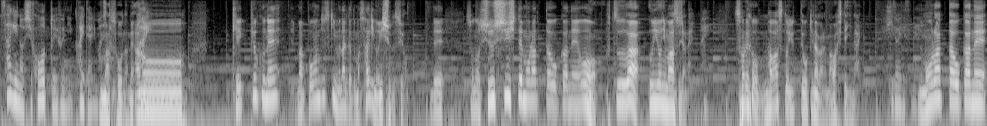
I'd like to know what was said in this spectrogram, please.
詐欺の手法というふうに書いてありました。まあそうだねあのー結局ね、まあ、ポンジスキーム何かと、まあ、詐欺の一種ですよ。でその出資してもらったお金を普通は運用に回すじゃない。はい、それを回すと言っておきながら回していない。ひどいですね。もらったお金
